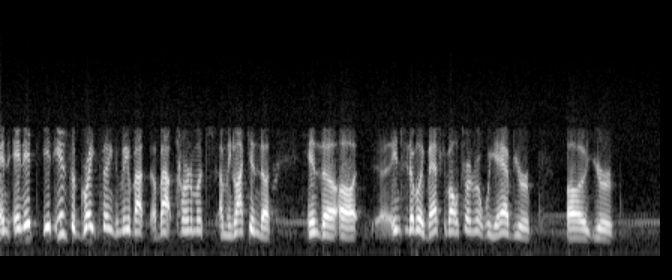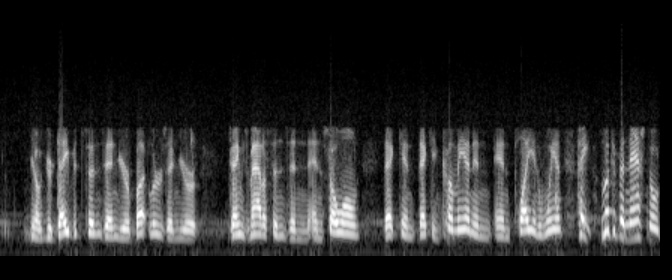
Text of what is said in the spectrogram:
and and it it is the great thing to me about about tournaments. I mean, like in the in the uh, NCAA basketball tournament where you have your uh, your you know your Davidsons and your Butlers and your James Madisons and and so on that can that can come in and, and play and win. Hey, look at the national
